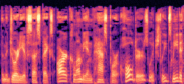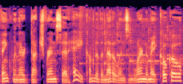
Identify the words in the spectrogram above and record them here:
The majority of suspects are Colombian passport holders, which leads me to think when their Dutch friends said, hey, come to the Netherlands and learn to make cocoa,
